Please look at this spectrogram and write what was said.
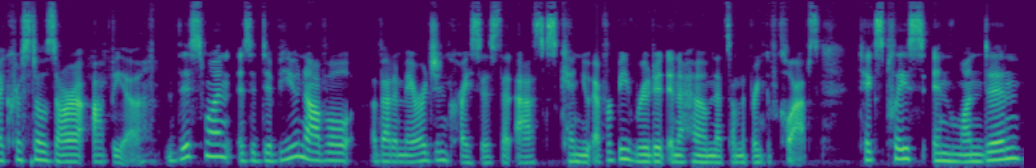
by Krystle Zara Appiah. This one is a debut novel about a marriage in crisis that asks, Can you ever be rooted in a home that's on the brink of collapse? It takes place in London.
